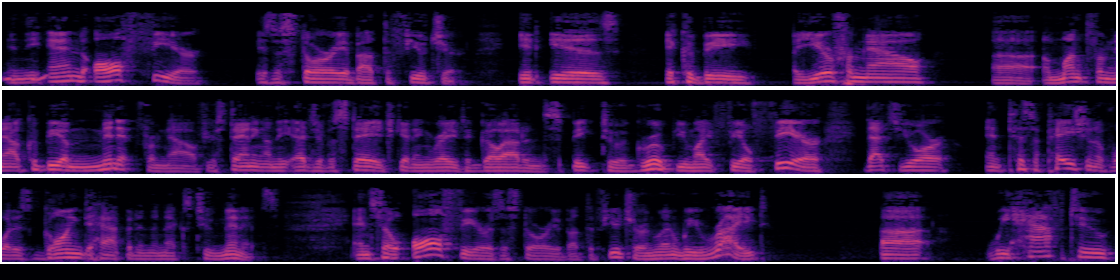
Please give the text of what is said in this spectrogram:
In the end, all fear is a story about the future. It is, it could be a year from now, uh, a month from now, could be a minute from now. If you're standing on the edge of a stage getting ready to go out and speak to a group, you might feel fear. That's your anticipation of what is going to happen in the next two minutes. And so all fear is a story about the future. And when we write, uh, we have to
